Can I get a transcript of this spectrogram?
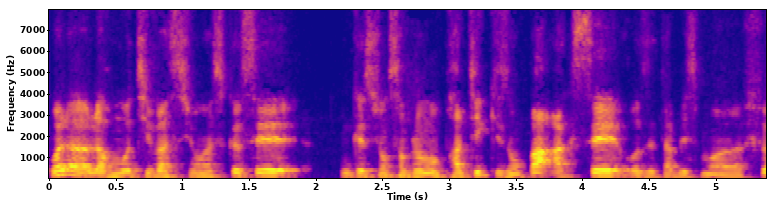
quoi leur motivation? Est-ce que c'est une question simplement pratique qu'ils n'ont pas accès aux établissements AFE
